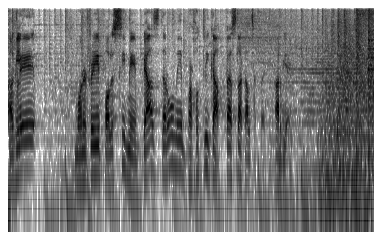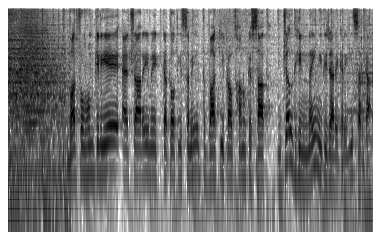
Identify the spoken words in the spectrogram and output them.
अगले मॉनेटरी पॉलिसी में ब्याज दरों में बढ़ोतरी का फैसला टाल सकता है आरबीआई। वर्क फ्रॉम होम के लिए एचआरए में कटौती समेत बाकी प्रावधानों के साथ जल्द ही नई नीति जारी करेगी सरकार।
